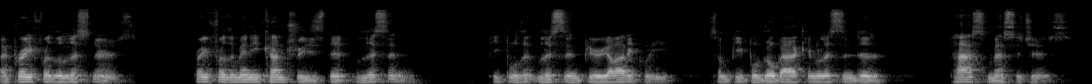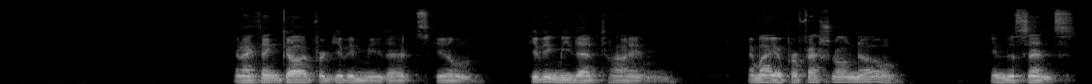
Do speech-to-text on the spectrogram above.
I pray for the listeners. Pray for the many countries that listen, people that listen periodically. Some people go back and listen to past messages. And I thank God for giving me that skill, giving me that time. Am I a professional? No, in the sense,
